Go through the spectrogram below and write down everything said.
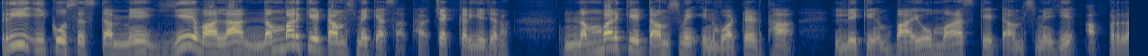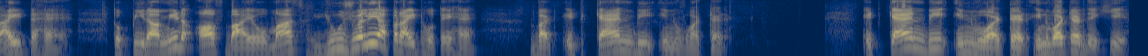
ट्री इकोसिस्टम में ये वाला नंबर के टर्म्स में कैसा था, चेक करिए जरा। नंबर के टर्म्स में इन्वर्टेड था, लेकिन बायोमास के टर्म्स में ये अपराइट है। तो pyramid of biomass usually upright होते हैं, but it can be inverted it can be inverted inverted देखिए,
